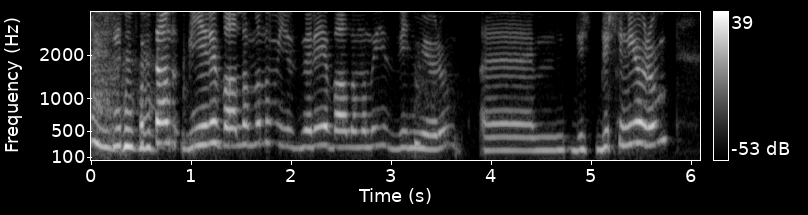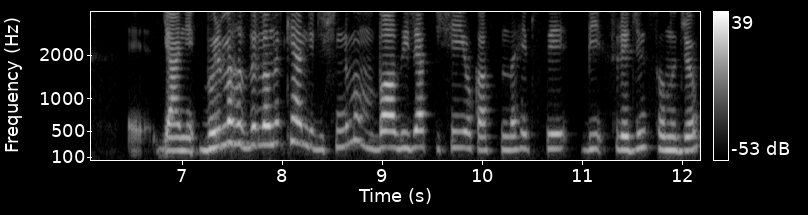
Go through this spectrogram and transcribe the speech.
Şimdi buradan bir yere bağlamalı mıyız, nereye bağlamalıyız bilmiyorum. Ee, düşünüyorum. Yani bölüme hazırlanırken de düşündüm ama bağlayacak bir şey yok aslında. Hepsi bir sürecin sonucu.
